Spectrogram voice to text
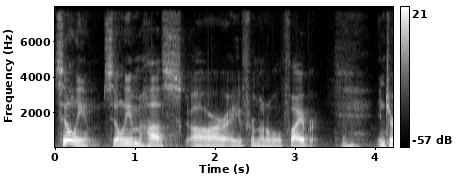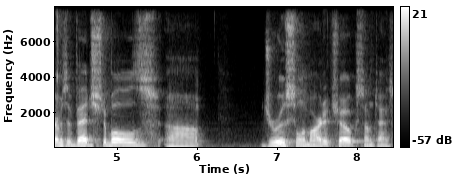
psyllium. Psyllium husks are a fermentable fiber. Mm -hmm. In terms of vegetables, uh, Jerusalem artichokes, sometimes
